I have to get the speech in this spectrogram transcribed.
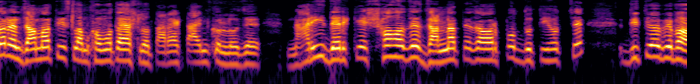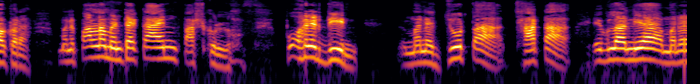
ধরেন জামাত ইসলাম ক্ষমতায় আসলো, তারা একটা আইন করল যে, নারীদেরকে সহজে জান্নাতে যাওয়ার পদ্ধতি হচ্ছে দ্বিতীয় বিবাহ করা। মানে পার্লামেন্টে একটা আইন পাশ করল। পরের দিন মানে জোতা ছাটা এগুলা নিয়ে মানে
